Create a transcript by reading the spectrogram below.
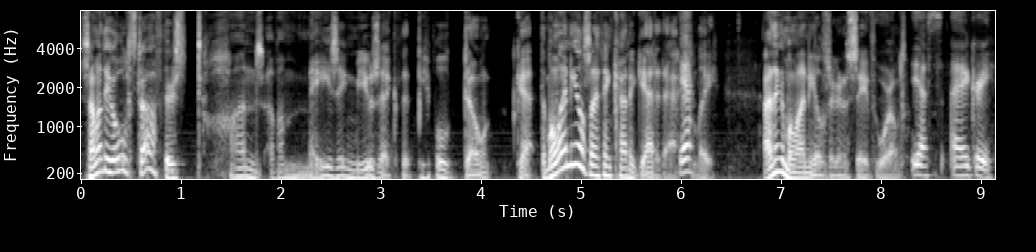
Some of the old stuff. There's tons of amazing music that people don't get. The millennials, I think, kind of get it. Actually, I think the millennials are going to save the world. Yes, I agree.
